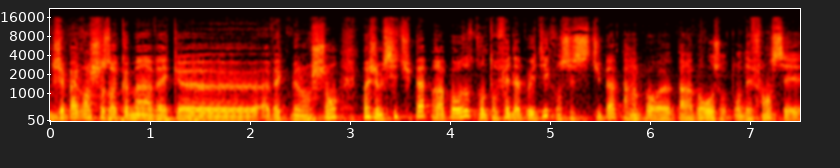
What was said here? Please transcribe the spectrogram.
j'ai pas grand chose en commun avec euh, avec Mélenchon. Moi, je me situe pas par rapport aux autres. Quand on fait de la politique, on se situe pas par mm. rapport euh, par rapport aux autres. On défend, c'est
